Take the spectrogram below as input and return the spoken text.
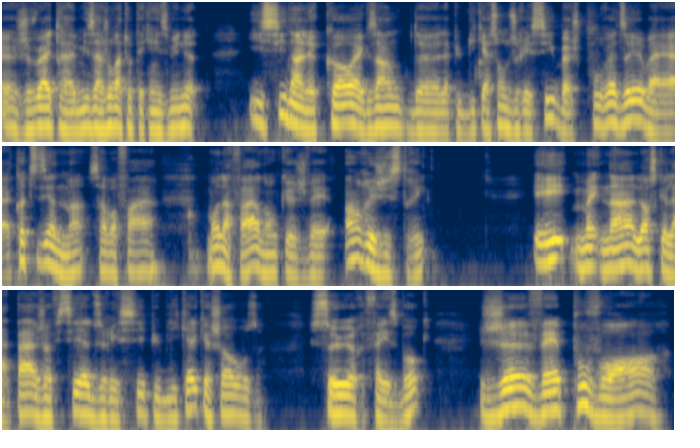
euh, je veux être mis à jour à toutes les 15 minutes. Ici, dans le cas, exemple, de la publication du récit, ben, je pourrais dire, ben, quotidiennement, ça va faire mon affaire, donc je vais enregistrer. Et maintenant, lorsque la page officielle du récit publie quelque chose sur Facebook, je vais pouvoir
